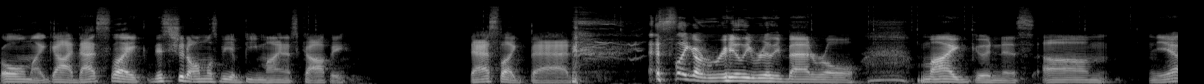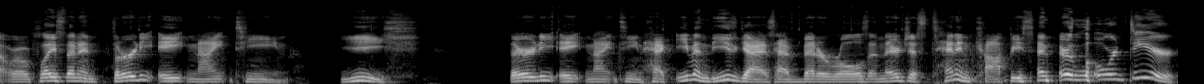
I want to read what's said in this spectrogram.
oh my god, that's like this should almost be a B minus copy. That's like bad. that's like a really really bad roll. My goodness. Um, yeah, we'll replace that in 3819. Yeesh. 3819. Heck, even these guys have better rolls and they're just tenon copies and they're lower tier.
